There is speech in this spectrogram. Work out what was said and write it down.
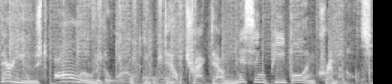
They're used all over the world to help track down missing people and criminals.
